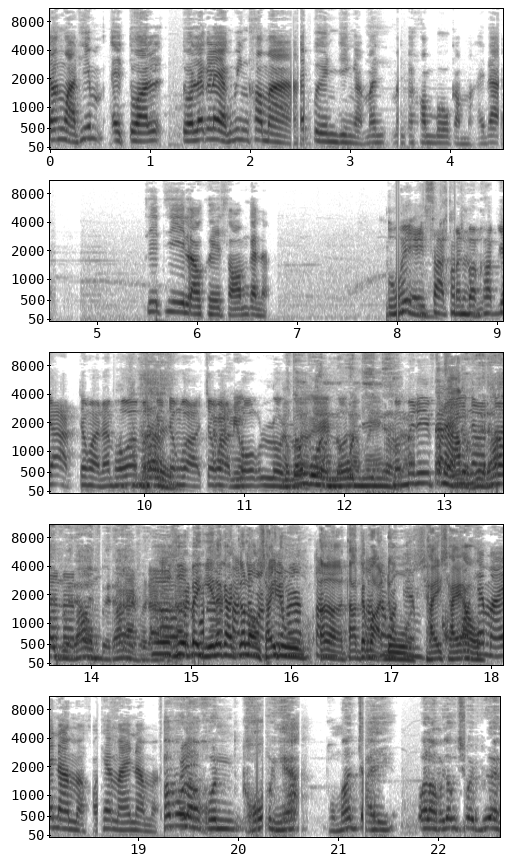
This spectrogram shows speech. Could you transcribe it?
จังหวะที่ไอตัวตัวแรกๆวิ่งเข้ามาให้ปืนยิงอะมันมันจะคอมโบกับไม้ได้ ที่ที่เราเคยซ้อมกันอะโอ้ยไอสัตว์มันบังคับยากจังหวะนั้นเพราะว่ามันเป็นจังหวะจังหวะหล่นหล่นมันต้องวนวนยิงอะมันไม่ได้ปัญหาไฟเผื่อได้เผื่อได้เผื่อได้เผื่อได้คือคือเป็นอย่างนี้แล้วกันก็ลองใช้ดูเออตามจังหวะดูใช้ใช้ขอเอา แค่ไม้นำอะขอแค่ไม้นำอะถ้าพวกเราคนโคบอย่างเงี้ย ผมมั่นใจว่าเราไม่ต้องช่วยเพื่อน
